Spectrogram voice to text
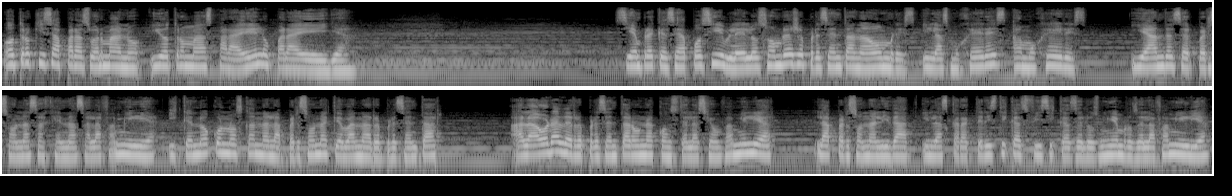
otro quizá para su hermano y otro más para él o para ella. Siempre que sea posible, los hombres representan a hombres y las mujeres a mujeres, y han de ser personas ajenas a la familia y que no conozcan a la persona que van a representar. A la hora de representar una constelación familiar, la personalidad y las características físicas de los miembros de la familia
